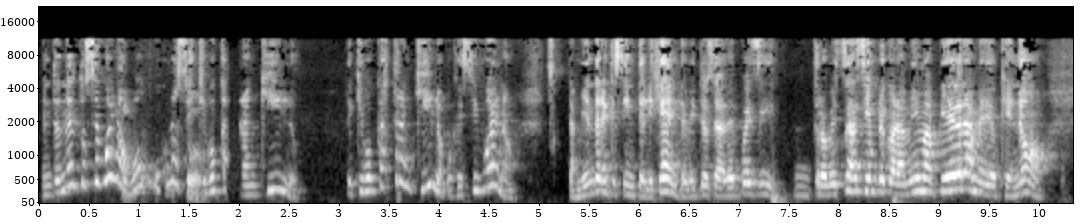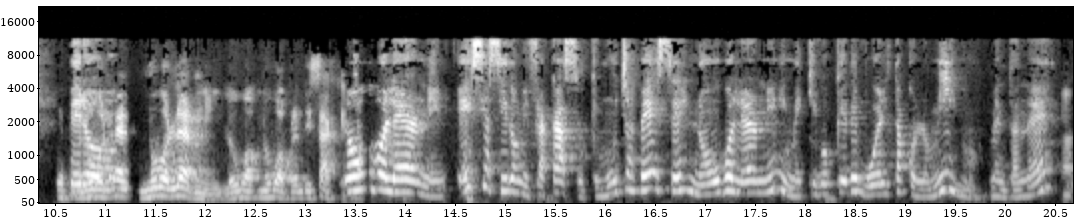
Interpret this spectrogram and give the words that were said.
¿Entendés? Entonces, bueno, uno se equivoca tranquilo. Te equivocas tranquilo, porque sí, bueno, también tenés que ser inteligente, ¿viste? O sea, después si tropezás siempre con la misma piedra, medio que no. Pero no hubo, learning, no hubo, aprendizaje. No hubo learning. Ese ha sido mi fracaso, que muchas veces no hubo learning y me equivoqué de vuelta con lo mismo, ¿me entendés? Ah.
